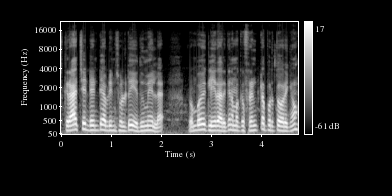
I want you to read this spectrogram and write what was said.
ஸ்க்ராட்சு டென்ட்டு அப்படின்னு சொல்லிட்டு எதுவுமே இல்லை. ரொம்பவே கிளியராக இருக்குது நமக்கு ஃப்ரண்ட்டில் பொறுத்த வரைக்கும்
